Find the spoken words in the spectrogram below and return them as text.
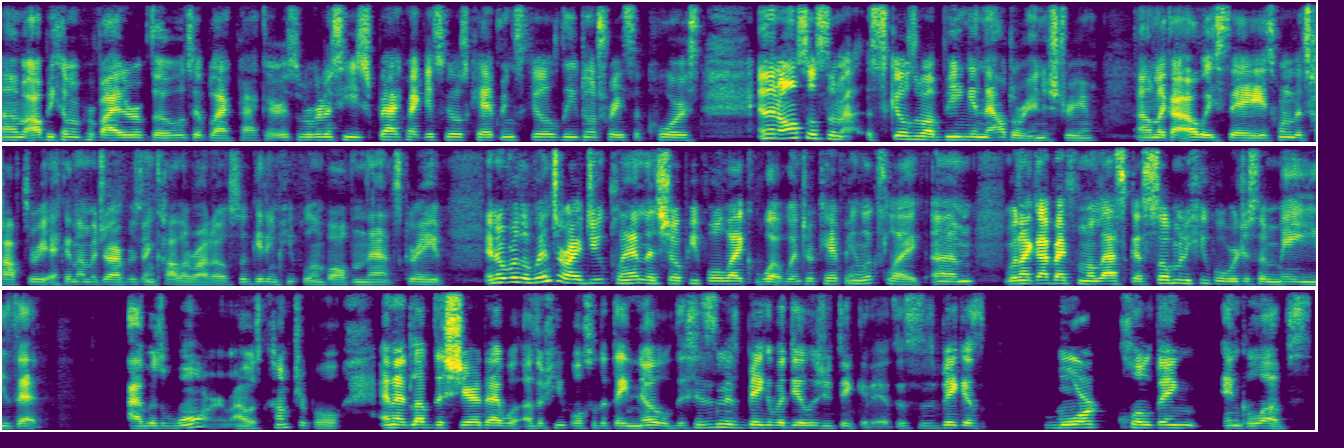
Um, i'll become a provider of those at blackpackers. We're to teach backpacking skills camping skills leave no trace of course and then also some skills about being in the outdoor industry. Um, like i always say it's one of the top three economic drivers in colorado so getting people involved in that's great. And over the winter i do plan to show people like what winter camping looks like. Um, when i got back from alaska so many people were just amazed at I was warm, I was comfortable, and I'd love to share that with other people so that they know this isn't as big of a deal as you think it is. This is as big as more clothing and gloves,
